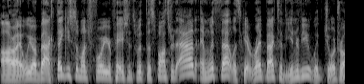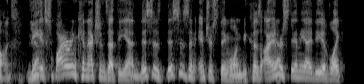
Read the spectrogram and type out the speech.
All right, we are back. Thank you so much for your patience with the sponsored ad, and with that, let's get right back to the interview with George Rawlings. The Yeah. expiring connections at the end. This is this is an interesting one because I understand the idea of like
